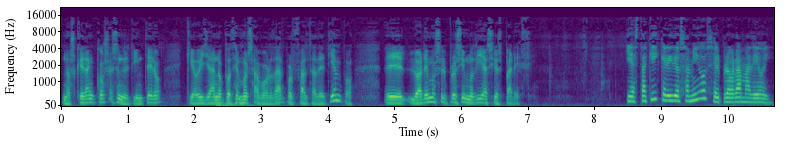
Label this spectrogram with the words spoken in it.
nos quedan cosas en el tintero que hoy ya no podemos abordar por falta de tiempo. Eh, lo haremos el próximo día si os parece. Y hasta aquí, queridos amigos, el programa de hoy.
